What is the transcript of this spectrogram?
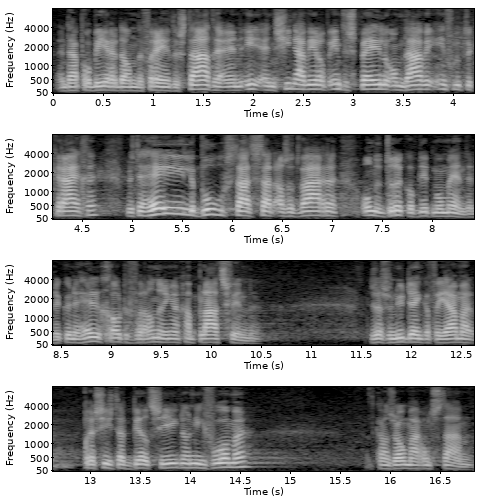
En daar proberen dan de Verenigde Staten en, en, China weer op in te spelen om daar weer invloed te krijgen. Dus de hele boel staat, staat als het ware onder druk op dit moment. En er kunnen hele grote veranderingen gaan plaatsvinden. Dus als we nu denken van ja, maar precies dat beeld zie ik nog niet voor me. Het kan zomaar ontstaan.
